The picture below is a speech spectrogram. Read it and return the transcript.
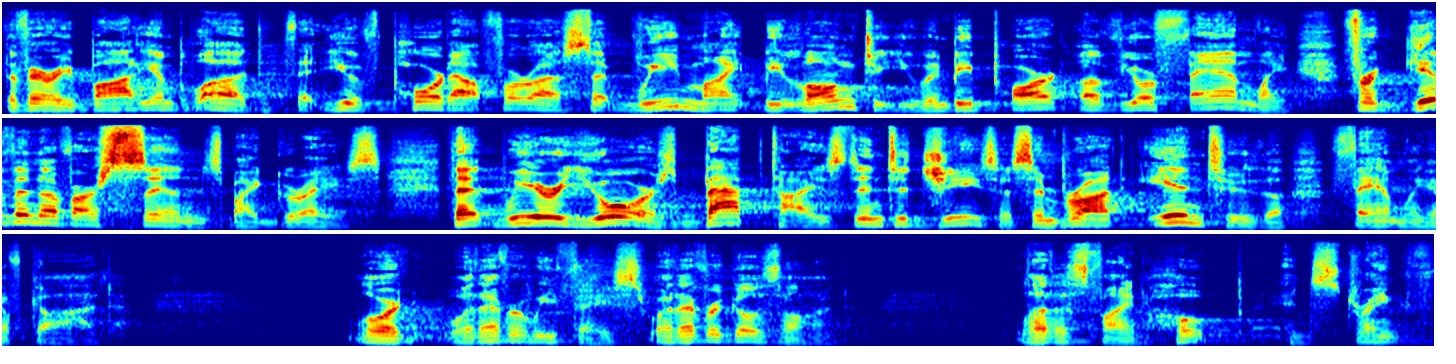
the very body and blood that you have poured out for us, that we might belong to you and be part of your family, forgiven of our sins by grace, that we are yours, baptized into Jesus and brought into the family of God. Lord, whatever we face, whatever goes on, let us find hope and strength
